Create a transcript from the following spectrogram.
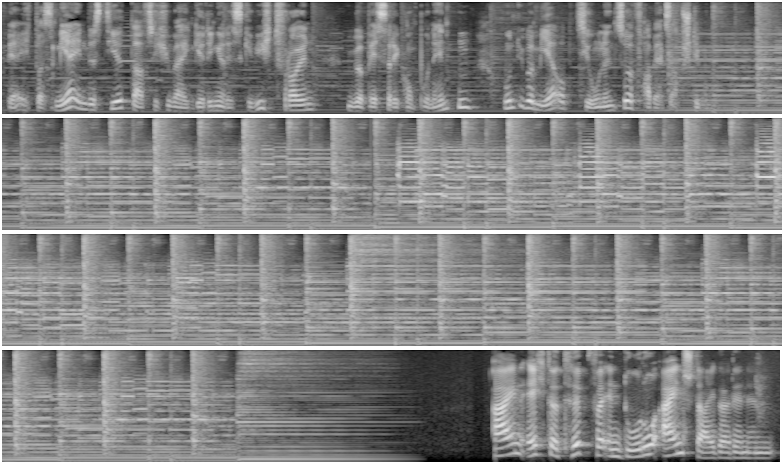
Wer etwas mehr investiert, darf sich über ein geringeres Gewicht freuen, über bessere Komponenten und über mehr Optionen zur Fahrwerksabstimmung. Ein echter Tipp für Enduro-Einsteigerinnen.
